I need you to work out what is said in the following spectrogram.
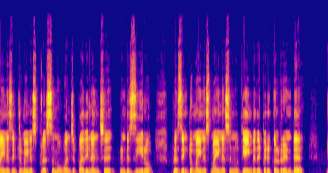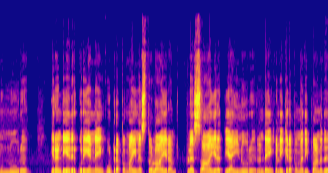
மைனஸ் இன்ட்டு மைனஸ் ப்ளஸ் மூவஞ்சு பதினஞ்சு ரெண்டு zero plus into minus minus நூற்றி ஐம்பது பெருக்கள் ரெண்டு முந்நூறு இரண்டு எதிர்க்குறி எண்ணையும் கூட்டுறப்ப மைனஸ் தொள்ளாயிரம் ப்ளஸ் ஆயிரத்தி ஐநூறு. ரெண்டையும் கழிக்கிறப்ப மதிப்பானது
